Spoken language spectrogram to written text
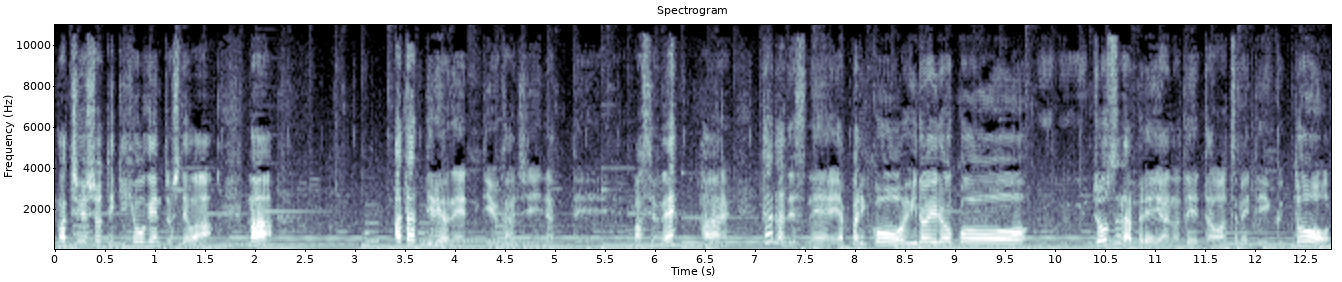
まあ、抽象的表現としては、まあ、当たってるよねっていう感じになってますよね。はい。ただですね、やっぱりこう、いろいろこう、上手なプレイヤーのデータを集めていくと、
